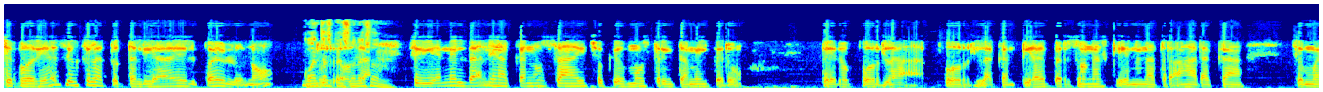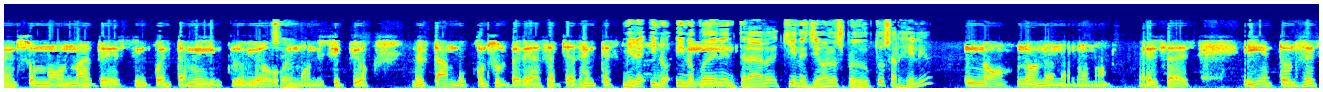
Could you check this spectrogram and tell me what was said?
Se podría decir que la totalidad del pueblo, ¿no? ¿Cuántas o personas sea, son? Si bien el DANE acá nos ha dicho que somos 30 mil, pero pero por la por la cantidad de personas que vienen a trabajar acá se mueven somos más de 50 mil, incluido Sí. el municipio del Tambo con sus veredas adyacentes. Mire, ¿y no, y no Y- pueden entrar quienes llevan los productos Argelia? No, no, no, no, no, no. Esa es. Y entonces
